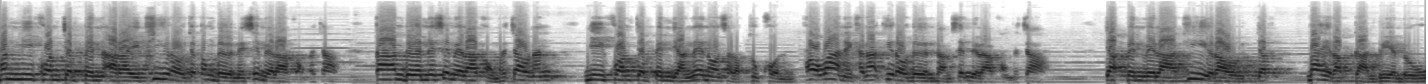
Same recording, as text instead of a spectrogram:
มันมีความจำเป็นอะไรที่เราจะต้องเดินในเส้นเวลาของพระเจ้า การเดินในเส้นเวลาของพระเจ้านั้น มีความจำเป็นอย่างแน่นอนสำหรับทุกคน เพราะว่าในขณะที่เราเดินตามเส้นเวลาของพระเจ้า จะเป็นเวลาที่เราจะได้รับการเรียนรู้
